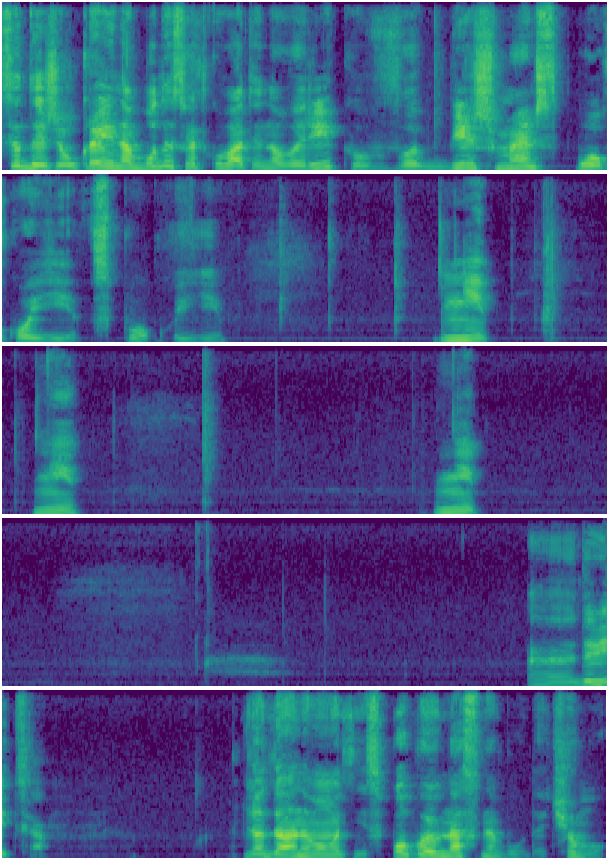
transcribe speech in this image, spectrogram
Сиди же, Україна буде святкувати Новий рік в більш-менш спокої. В спокої. Ні. Ні. Ні. Е, дивіться. На даний момент ні. Спокою в нас не буде. Чому?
